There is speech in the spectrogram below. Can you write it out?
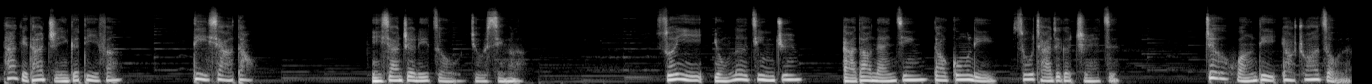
他给他指一个地方，地下道，你向这里走就行了。所以永乐进军，打到南京，到宫里搜查这个侄子，这个皇帝要抓走了。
